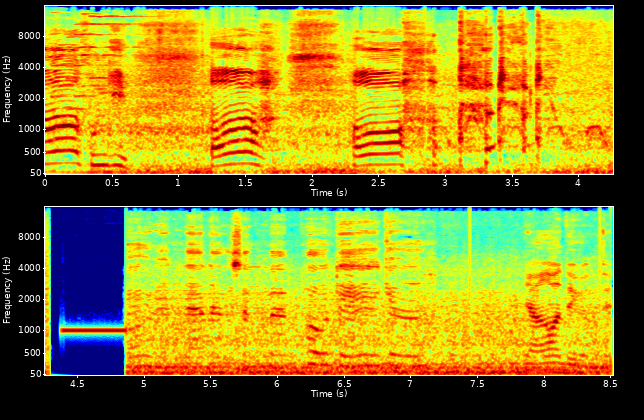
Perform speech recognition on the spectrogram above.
아, 공기. 어, 어. 양화대교인데.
